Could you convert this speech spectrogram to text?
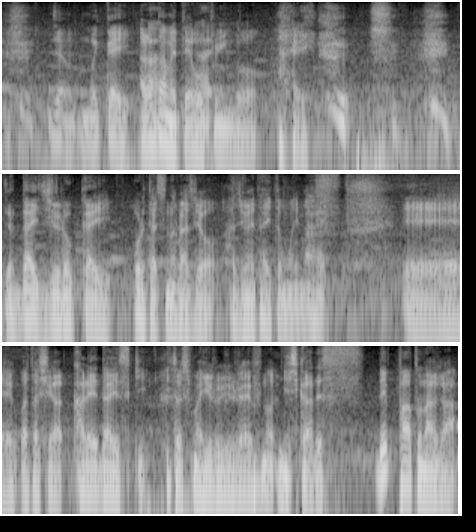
じゃあもう一回改めてオープニングを。はい、じゃあ第16回俺たちのラジオ始めたいと思います、えー私がカレー大好き糸島ゆるゆるライフの西川です。でパートナーが。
